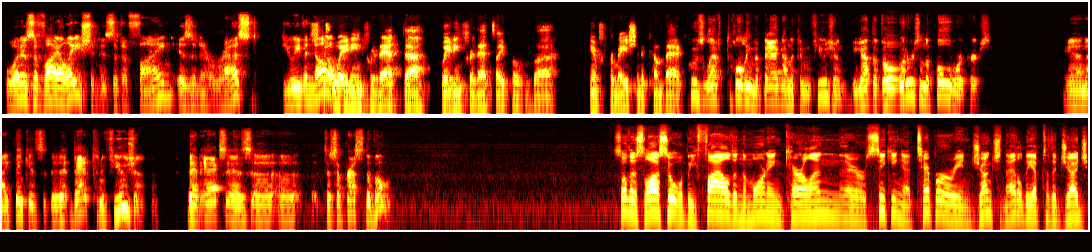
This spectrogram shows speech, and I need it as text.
What is a violation? Is it a fine? Is it an arrest? Do you even know? Still waiting for that, uh, waiting for that type of uh, information to come back. Who's left holding the bag on the confusion? You got the voters and the poll workers. And I think it's that, that confusion that acts as uh, uh, to suppress the vote. So this lawsuit will be filed in the morning, Carolyn. They're seeking a temporary injunction. That'll be up to the judge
